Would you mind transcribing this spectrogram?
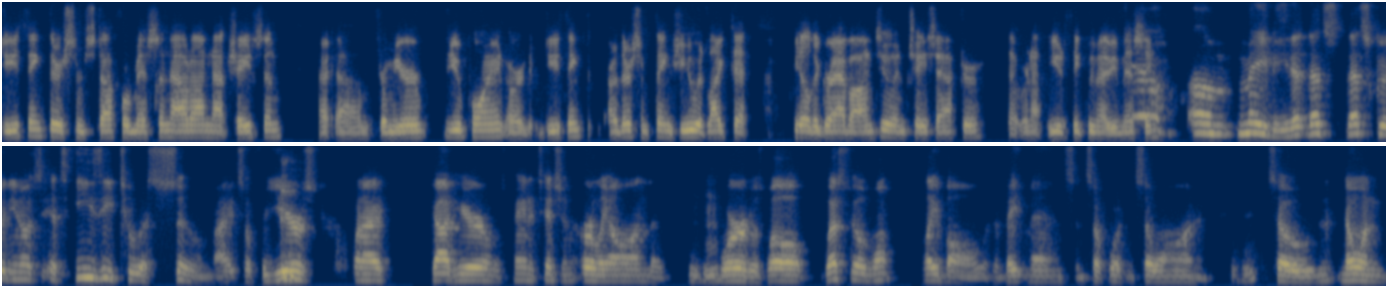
do you think there's some stuff we're missing out on, not chasing, uh, um, from your viewpoint, or do you think are there some things you would like to be able to grab onto and chase after that we're not? You think we might be missing? Yeah, um, maybe that that's that's good. You know, it's it's easy to assume, right? So for years when I got here and was paying attention early on, the mm-hmm. word was, well, Westfield won't play ball with abatements and so forth and so on. And mm-hmm. so no one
